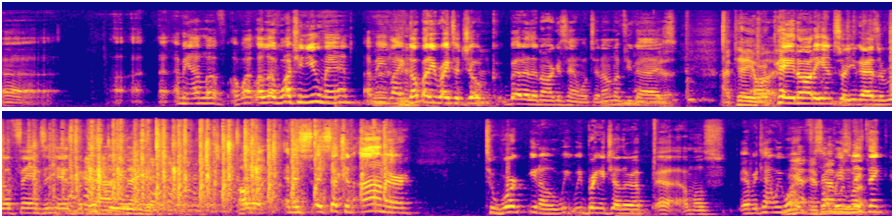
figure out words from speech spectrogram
uh, I, I- I mean, I love, I love watching you, man. I mean, like nobody writes a joke better than Argus Hamilton. I don't know if you guys Yeah. I tell you are a paid audience or you guys are real fans of his, but this dude, and, it's, it's such an honor to work. You know, we, we bring each other up uh, almost every time we work. Yeah, For some reason, they think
